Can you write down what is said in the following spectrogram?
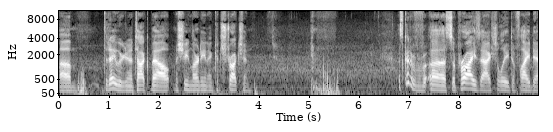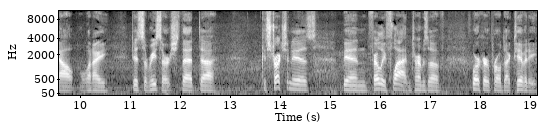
Um, today we're going to talk about machine learning and construction. I was kind of uh, surprised actually to find out when I did some research that uh, construction has been fairly flat in terms of worker productivity.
